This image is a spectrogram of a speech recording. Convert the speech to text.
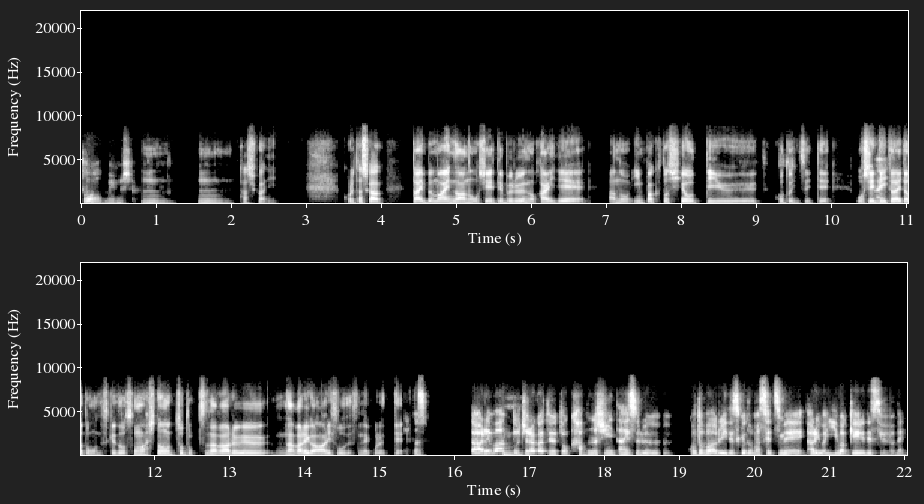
とは思いました。うん。うん。確かに。これ確か、だいぶ前のあの、教えてブルーの回で、あの、インパクト仕様っていうことについて教えていただいたと思うんですけど、その人のちょっとつながる流れがありそうですね、これって。あれはどちらかというと、株主に対する言葉悪いですけど、まあ、説明、あるいは言い訳ですよね。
